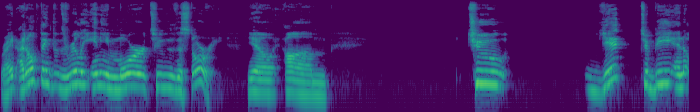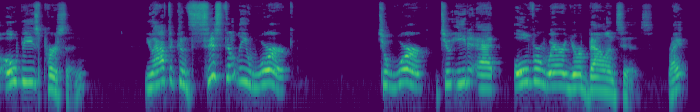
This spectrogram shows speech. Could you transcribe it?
right? I don't think there's really any more to the story you know um to get to be an obese person, you have to consistently work to work to eat at over where your balance is, right?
